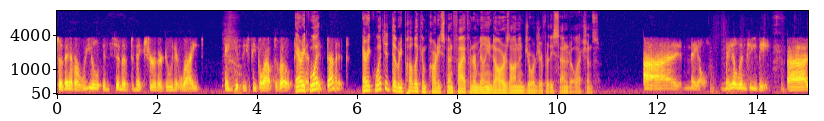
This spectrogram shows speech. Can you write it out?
so they have a real incentive to make sure they're doing it right and get these people out to vote. Eric, and what they've done it? Eric, what did the Republican Party spend five hundred million dollars on in Georgia for these Senate elections? Uh, mail, mail and TV. Uh,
